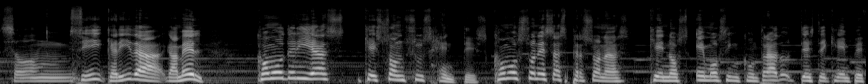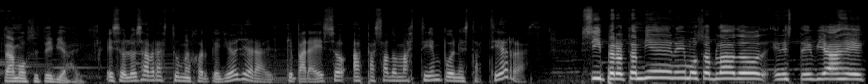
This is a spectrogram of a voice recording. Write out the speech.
son... Sí, querida Gamel, ¿cómo dirías que son sus gentes? ¿Cómo son esas personas que nos hemos encontrado desde que empezamos este viaje? Eso lo sabrás tú mejor que yo, Gerald, que para eso has pasado más tiempo en estas tierras. Sí, pero también hemos hablado en este viaje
